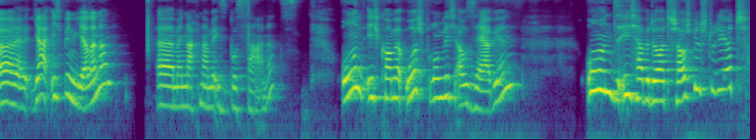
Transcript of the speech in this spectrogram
Äh, ja, ich bin Jelena. Äh, mein Nachname ist Bosanac. Und ich komme ursprünglich aus Serbien. Und ich habe dort Schauspiel studiert.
